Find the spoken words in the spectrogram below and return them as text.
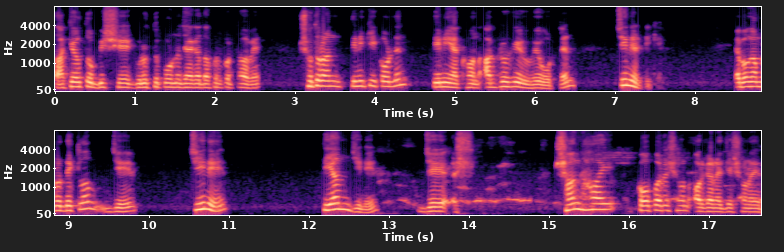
তাকেও তো বিশ্বে গুরুত্বপূর্ণ জায়গা দখল করতে হবে। সুতরাং তিনি কি করলেন? তিনি এখন আগ্রহী হয়ে উঠলেন চীনের দিকে। এবং আমরা দেখলাম যে চীনে তিয়ানজিনে যে সাংহাই কোঅপারেশন অর্গানাইজেশনের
